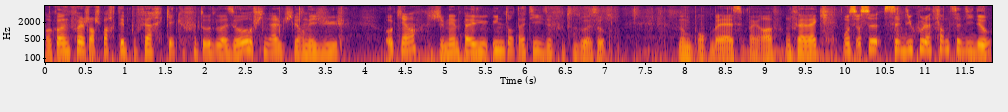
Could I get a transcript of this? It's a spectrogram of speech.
Encore une fois, je partais pour faire quelques photos d'oiseaux. Au final, j'en ai vu aucun. J'ai même pas eu une tentative de photo d'oiseaux. Donc bon, bah, c'est pas grave, on fait avec. Bon sur ce, c'est du coup la fin de cette vidéo.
